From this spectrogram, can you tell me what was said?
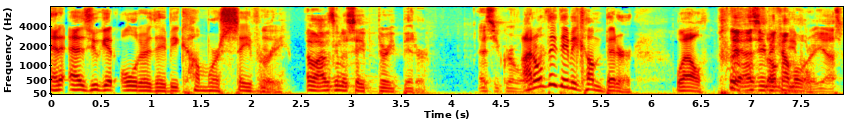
and as you get older, they become more savory. Oh, I was going to say very bitter as you grow older. I don't think they become bitter. Well, Yeah, as you become people. older, yes.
